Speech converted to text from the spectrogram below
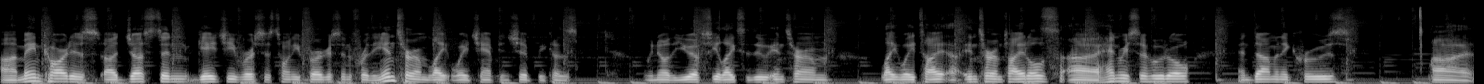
uh, main card is uh, Justin Gaethje versus Tony Ferguson for the interim lightweight championship because we know the UFC likes to do interim lightweight uh, interim titles. Uh, Henry Cejudo and Dominick Cruz. Uh,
